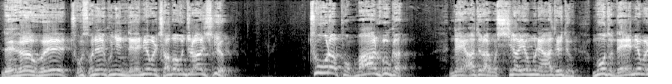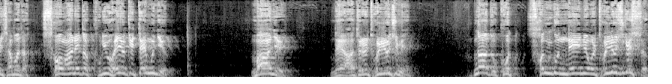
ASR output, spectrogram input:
내가 왜 조선의 군인 4명을 잡아온 줄 아시오? 조라포 만후가 내 아들하고 시라여문의 아들 등 모두 4명을 잡아다 성 안에다 구류하였기 때문이오. 만일 내 아들을 돌려주면 나도 곧 선군 4명을 돌려주겠어.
